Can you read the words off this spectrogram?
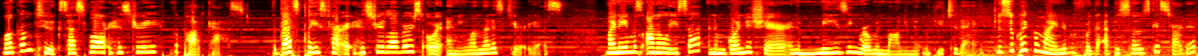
Welcome to Accessible Art History, the podcast, the best place for art history lovers or anyone that is curious. My name is Annalisa, and I'm going to share an amazing Roman monument with you today. Just a quick reminder before the episodes get started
